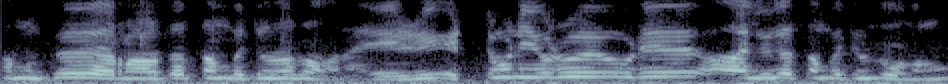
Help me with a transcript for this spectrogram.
നമുക്ക് എറണാകുളത്ത് എത്താൻ പറ്റുമെന്നാണ് തോന്നണം. ഏഴ് എട്ട് മണിയോടുകൂടി ആലുവിൽ എത്താൻ പറ്റുമെന്ന് തോന്നുന്നു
